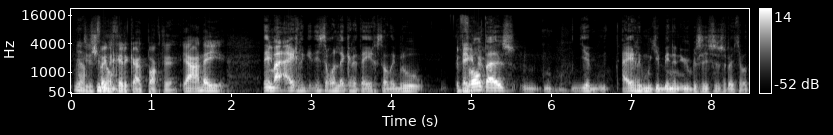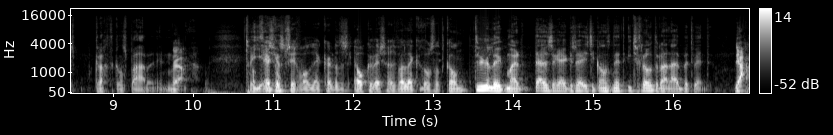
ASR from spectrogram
Ja. Die de tweede gele kaart pakte. Ja, nee. Nee, maar eigenlijk het is toch wel een lekkere tegenstander. Ik bedoel, denk vooral thuis, je, eigenlijk moet je binnen een uur beslissen, zodat je wat krachten kan sparen. En, Ja. Dat je, is op zich wel lekker. Dat is elke wedstrijd wel lekker als dat kan. Tuurlijk, maar thuis tegen RKC is die kans net iets groter dan uit bij Twente. Ja,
